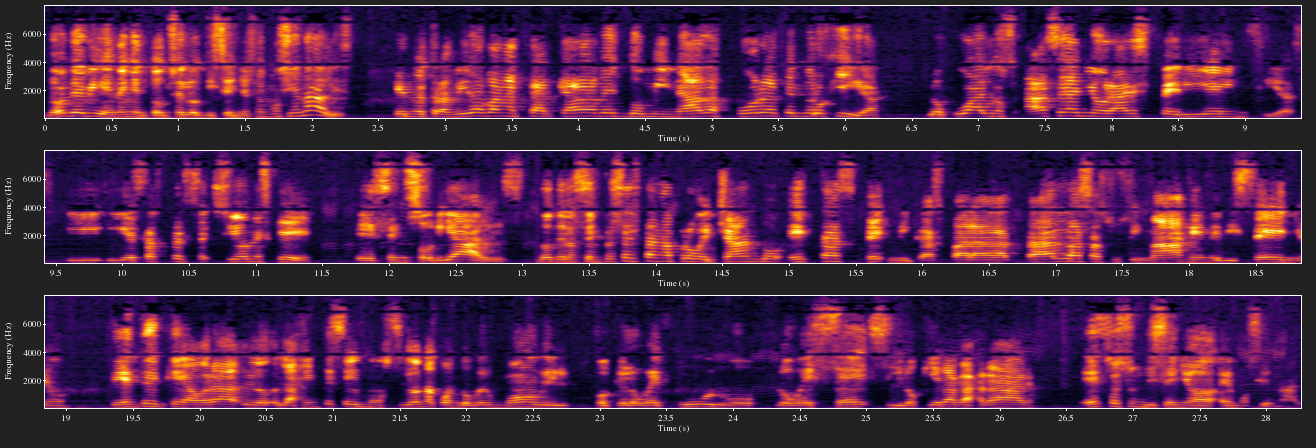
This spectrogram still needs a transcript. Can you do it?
¿Dónde vienen entonces los diseños emocionales? Que nuestras vidas van a estar cada vez dominadas por la tecnología, lo cual nos hace añorar experiencias y, y esas percepciones que eh, sensoriales, donde las empresas están aprovechando estas técnicas para adaptarlas a sus imágenes, diseños. Fíjense que ahora la gente se emociona cuando ve un móvil porque lo ve curvo, lo ve sexy, lo quiere agarrar. Eso es un diseño emocional.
